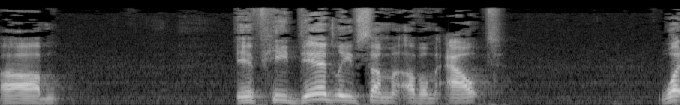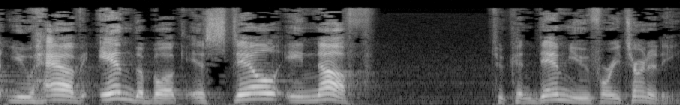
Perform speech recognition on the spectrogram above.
Um, if he did leave some of them out, what you have in the book is still enough to condemn you for eternity.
